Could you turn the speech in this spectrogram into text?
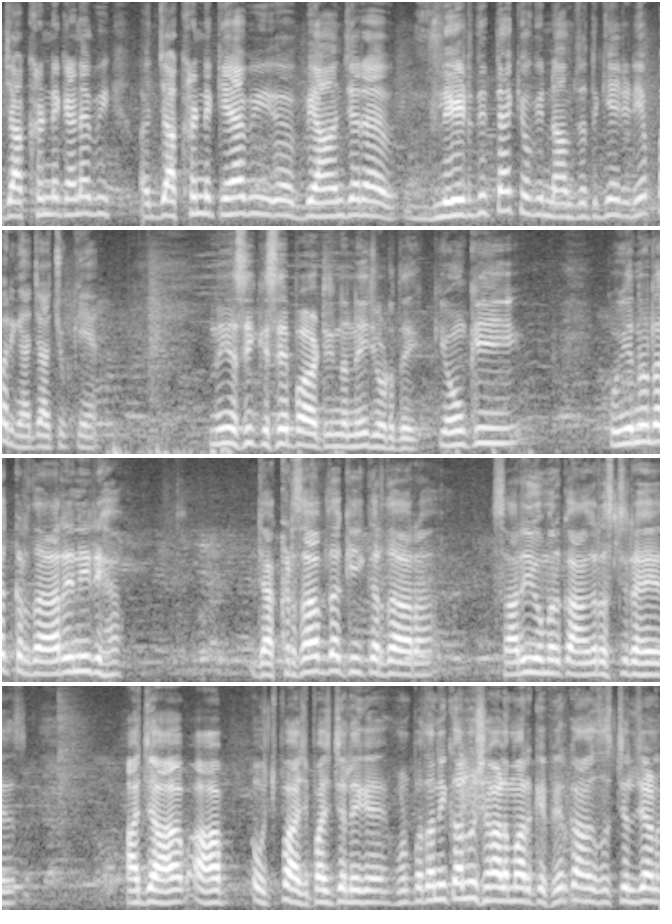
ਜਾਖੜ ਨੇ ਕਹਿਣਾ ਵੀ, ਜਾਖੜ ਨੇ ਕਿਹਾ ਵੀ ਬਿਆਨ ਜਿਹੜਾ ਲੇਟ ਦਿੱਤਾ ਕਿਉਂਕਿ ਨਾਮਜ਼ਦਗੀਆਂ ਜਿਹੜੀਆਂ ਭਰੀਆਂ ਜਾ ਚੁੱਕੀਆਂ। ਨਹੀਂ, ਅਸੀਂ ਕਿਸੇ ਪਾਰਟੀ ਨਾਲ ਨਹੀਂ ਜੁੜਦੇ ਕਿਉਂਕਿ ਕੋਈ ਇਹਨਾਂ ਦਾ ਕਿਰਦਾਰ ਹੀ ਨਹੀਂ ਰਿਹਾ। ਜਾਖੜ ਸਾਹਿਬ ਦਾ ਕੀ ਕਿਰਦਾਰ ਆ? ਸਾਰੀ ਉਮਰ ਕਾਂਗਰਸ 'ਚ ਰਹੇ। ਅੱਜ ਆਪ ਆਪ ਉੱਚ ਭਾਜਪਾ 'ਚ ਚਲੇ ਗਏ। ਹੁਣ ਪਤਾ ਨਹੀਂ ਕੱਲ ਨੂੰ ਛਾਲ ਮਾਰ ਕੇ ਫਿਰ ਕਾਂਗਰਸ 'ਚ ਚਲ ਜਾਣ।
